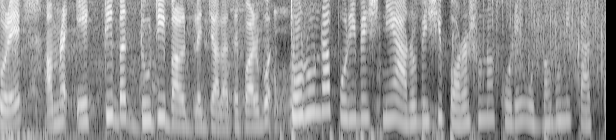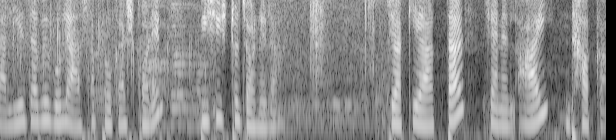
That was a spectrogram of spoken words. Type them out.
করে আমরা একটি বা দুটি বাল্ব লাইট জ্বালাতে পারব। তরুণরা পরিবেশ নিয়ে আরও বেশি পড়াশোনা করে উদ্ভাবনী কাজ চালিয়ে যাবে বলে আশা প্রকাশ করেন বিশিষ্ট জনেরা জাকিয়া আক্তার চ্যানেল আই ঢাকা।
